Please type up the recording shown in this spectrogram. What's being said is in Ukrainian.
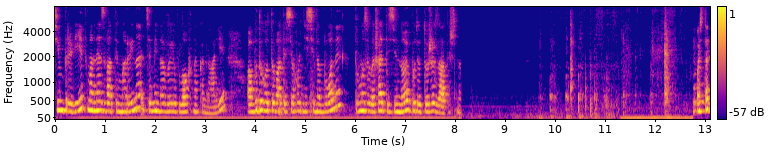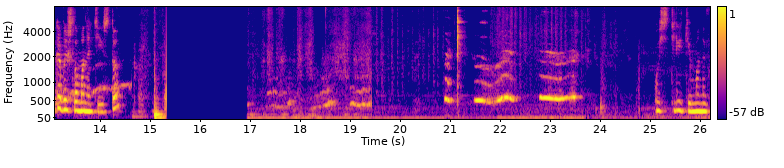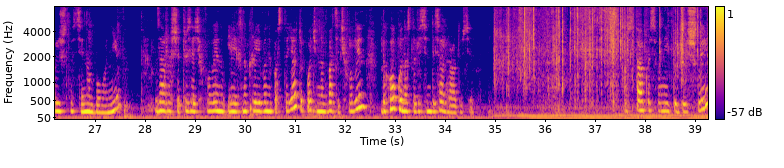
Всім привіт! Мене звати Марина. Це мій новий влог на каналі. Буду готувати сьогодні сінабони, тому залишайтесь зі мною, буде дуже затишно. Ось таке вийшло в мене тісто. Ось стільки в мене вийшло сінабонів. Зараз ще 30 хвилин я їх накрию, вони постоять, а потім на 20 хвилин духовку на 180 градусів. Ось так ось вони підійшли.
